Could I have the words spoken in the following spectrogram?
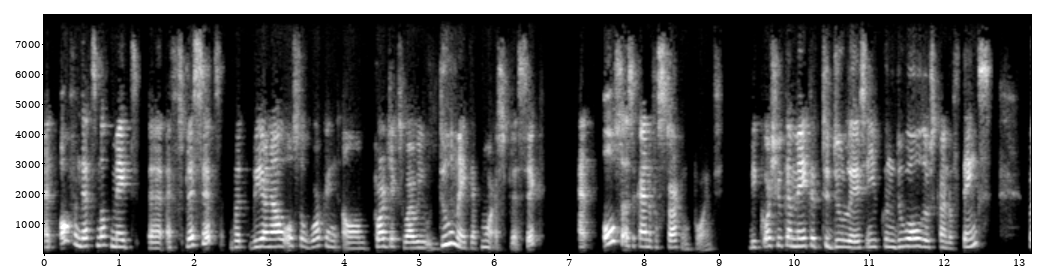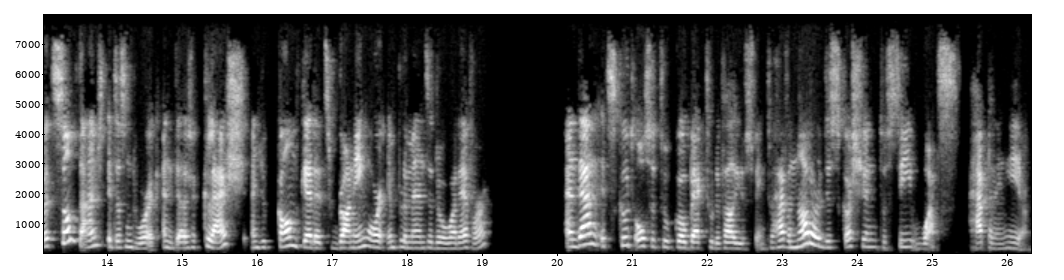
And often that's not made uh, explicit, but we are now also working on projects where we do make that more explicit and also as a kind of a starting point because you can make a to-do list and you can do all those kind of things but sometimes it doesn't work and there's a clash and you can't get it running or implemented or whatever and then it's good also to go back to the values thing, to have another discussion to see what's happening here.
